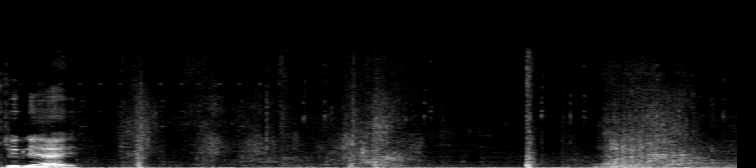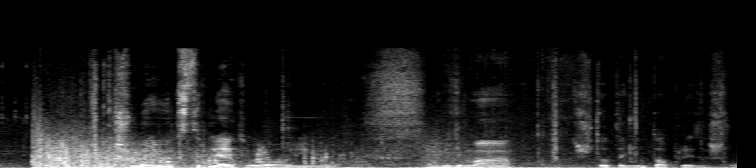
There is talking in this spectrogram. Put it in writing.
стреляй. Почему не мог стрелять? Ой. Видимо, что-то не то произошло.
